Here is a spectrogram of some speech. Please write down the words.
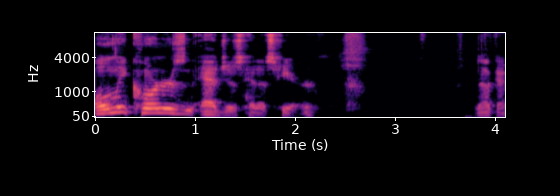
only corners and edges hit us here. Okay.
